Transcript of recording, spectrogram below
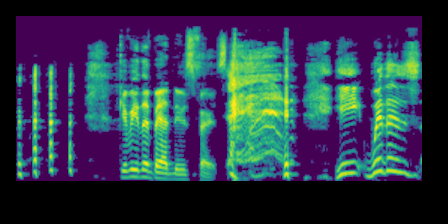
Give me the bad news first. he Withers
